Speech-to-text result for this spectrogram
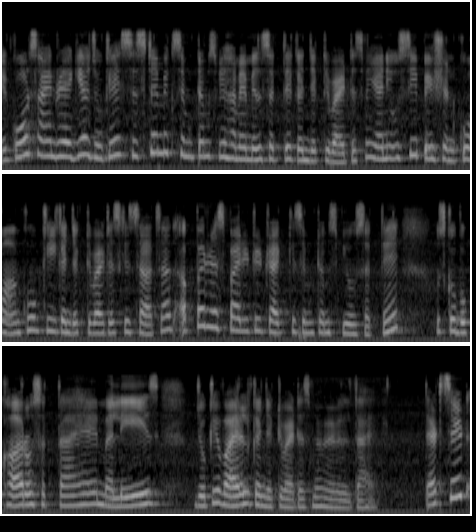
एक और साइन रह गया जो कि सिस्टेमिक सिम्टम्स भी हमें मिल सकते हैं कंजक्टिवाइटिस में, यानी उसी पेशेंट को आँखों की कंजक्टिवाइटिस के साथ साथ अपर रेस्पायरेटरी ट्रैक के सिम्टम्स भी हो सकते हैं। उसको बुखार हो सकता है मलेज जो कि वायरल कंजक्टिवाइटिस में हमें मिलता है। दैट्स इट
